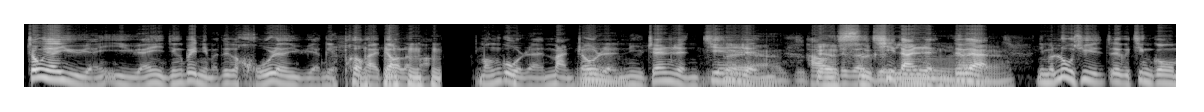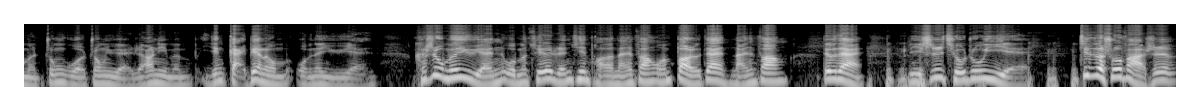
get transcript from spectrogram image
中原语言语言已经被你们这个胡人语言给破坏掉了嘛？蒙古人、满洲人、嗯、女真人、金人，啊、还有这个契丹人，对不对？哎、你们陆续这个进攻我们中国中原，然后你们已经改变了我们我们的语言。可是我们的语言，我们随着人群跑到南方，我们保留在南方，对不对？李师求诸野，这个说法是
